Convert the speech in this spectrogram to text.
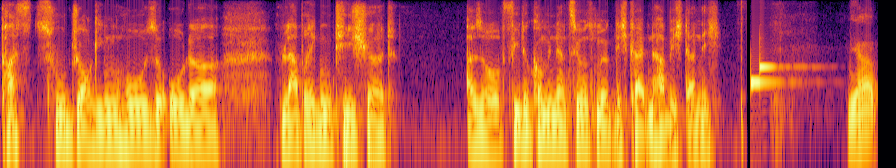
passt zu Jogginghose oder labbrigen T-Shirt. Also viele Kombinationsmöglichkeiten habe ich da nicht. Ja,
